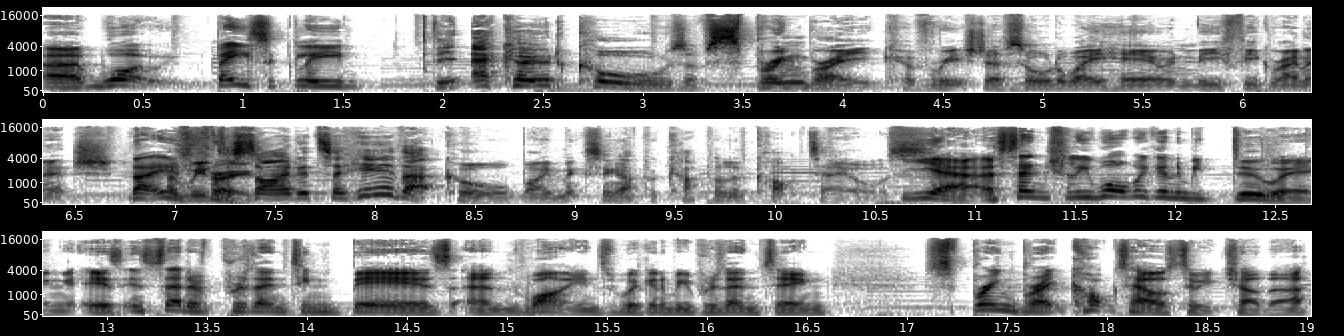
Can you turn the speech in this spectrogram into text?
uh, what basically The echoed calls of spring break have reached us all the way here in leafy Greenwich. That is and we've true. decided to hear that call by mixing up a couple of cocktails. Yeah, essentially, what we're going to be doing is instead of presenting beers and wines, we're going to be presenting spring break cocktails to each other.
